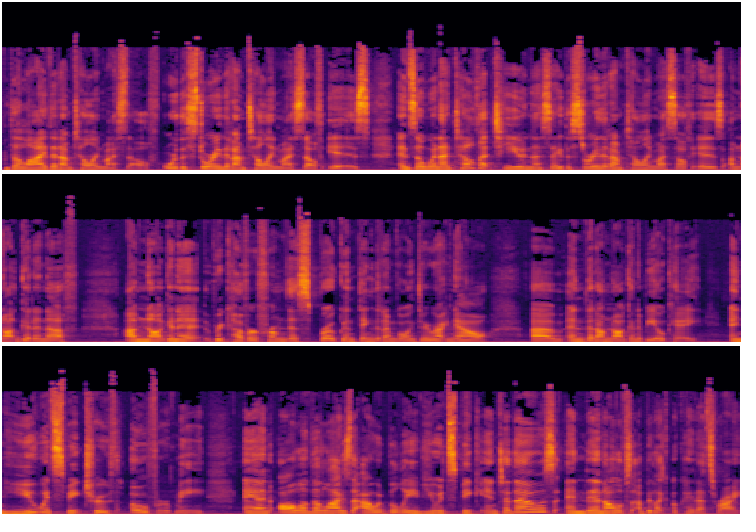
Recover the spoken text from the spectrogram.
the lie that I'm telling myself or the story that I'm telling myself is. And so when I tell that to you and I say the story that I'm telling myself is I'm not good enough, I'm not going to recover from this broken thing that I'm going through right now, um, and that I'm not going to be okay. And you would speak truth over me and all of the lies that I would believe, you would speak into those, and then all of a sudden I'd be like, okay, that's right,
